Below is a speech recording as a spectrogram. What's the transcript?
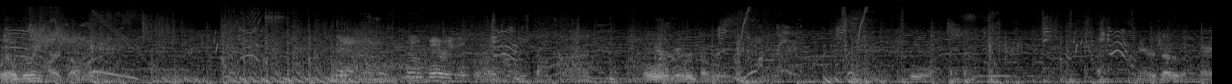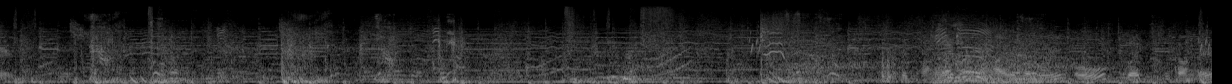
Will doing hard combo. Yeah, they're very good for like. Oh, good recovery. Cool. Snares out of the fair. Oh, flip thunder.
